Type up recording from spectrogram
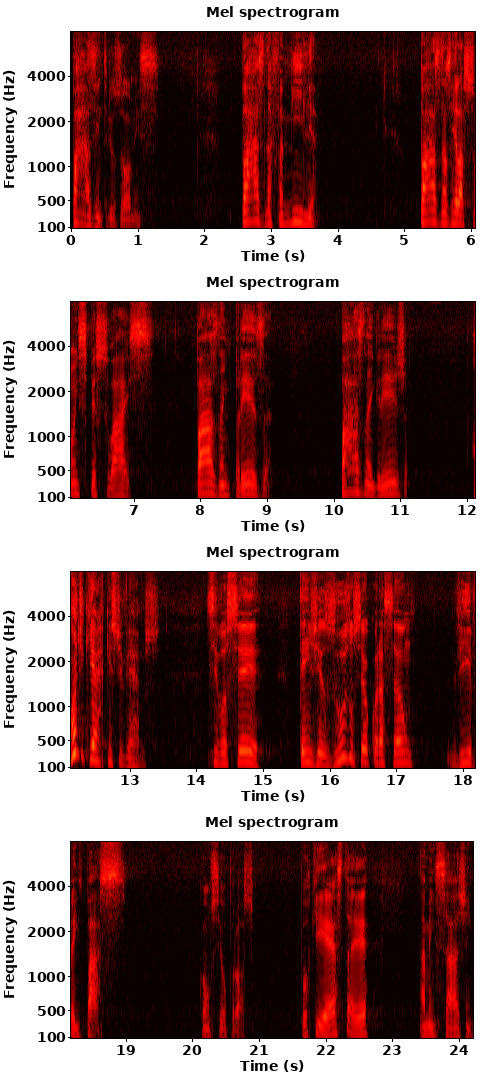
Paz entre os homens. Paz na família. Paz nas relações pessoais. Paz na empresa. Paz na igreja. Onde quer que estivermos. Se você tem Jesus no seu coração, viva em paz com o seu próximo. Porque esta é a mensagem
